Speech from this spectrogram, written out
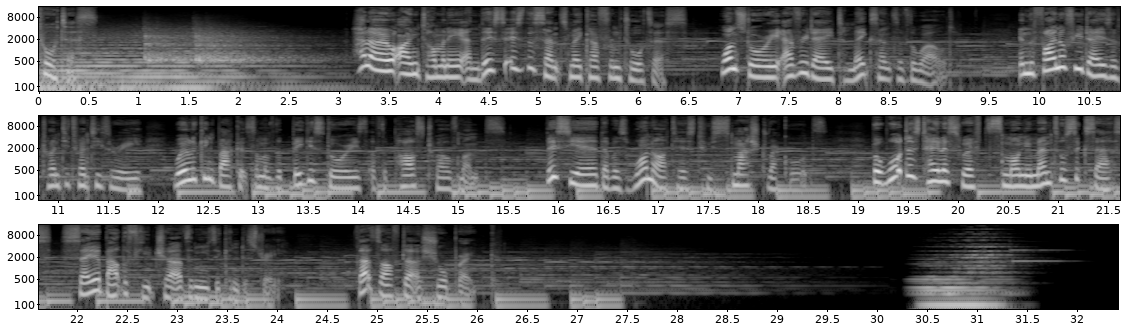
Tortoise. Hello, I'm Tomini, and this is The Sense Maker from Tortoise. One story every day to make sense of the world. In the final few days of 2023, we're looking back at some of the biggest stories of the past 12 months. This year, there was one artist who smashed records. But what does Taylor Swift's monumental success say about the future of the music industry? That's after a short break.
